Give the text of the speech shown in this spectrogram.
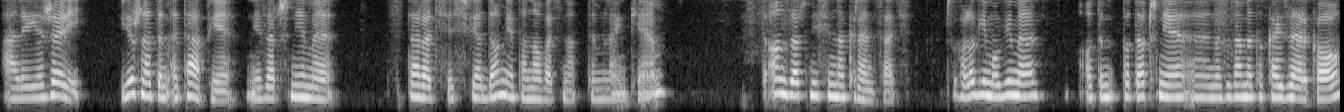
Ale jeżeli już na tym etapie nie zaczniemy starać się świadomie panować nad tym lękiem, to on zacznie się nakręcać. W psychologii mówimy o tym potocznie, e, nazywamy to kajzerką.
